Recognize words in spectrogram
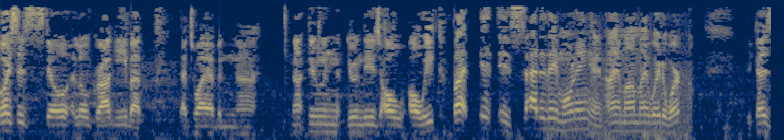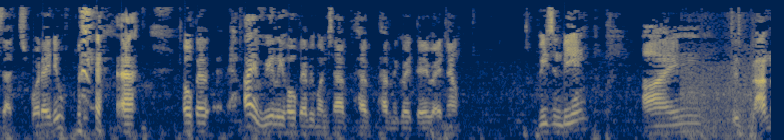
voice is still a little groggy, but that's why I've been uh, not doing doing these all all week. But it is Saturday morning, and I am on my way to work because that's what I do. uh, hope I really hope everyone's have, have having a great day right now. Reason being, I'm I'm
